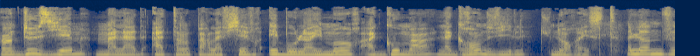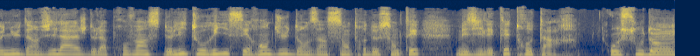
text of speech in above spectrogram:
un deuxième malade atteint par la fièvre Ebola est mort à Goma, la grande ville du nord-est. L'homme venu d'un village de la province de Lituri s'est rendu dans un centre de santé, mais il était trop tard. Au Soudan,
